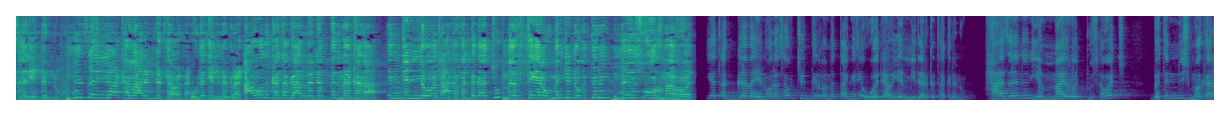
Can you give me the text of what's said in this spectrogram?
ስለሌለን ነው። ንጽህና ከባርነት ያወጣል። እውነቴን ልነግራችሁ፣ አሁን ከተጋረደብን መከራ እንድንወጣ ከፈለጋችሁ መፍትሄው ምንድን ነው ብትሉኝ፣ ንጹህ መሆን የጠገበ የኖረ ሰው ችግር በመጣ ጊዜ ወዲያው የሚደርቅ ተክል ነው። ሐዘንን የማይወዱ ሰዎች በትንሽ መከራ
